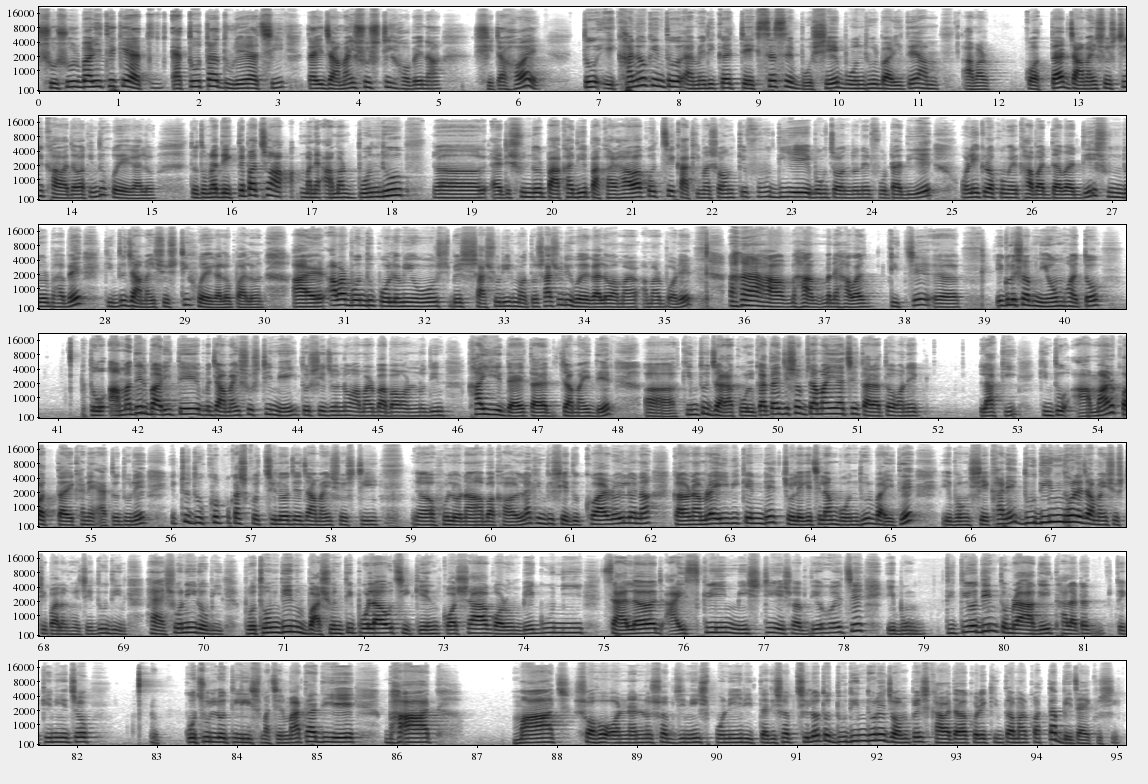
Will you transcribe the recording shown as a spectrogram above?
শ্বশুর বাড়ি থেকে এত, এতটা দূরে আছি, তাই জামাই ষষ্ঠী হবে না, সেটা হয়? তো এখানেও কিন্তু আমেরিকার টেক্সাসে বসে বন্ধুর বাড়িতে আমার কর্তার জামাই ষষ্ঠী খাওয়া দাওয়া কিন্তু হয়ে গেল। তো তোমরা দেখতে পাচ্ছ মানে আমার বন্ধু একটা সুন্দর পাখা দিয়ে পাখার হাওয়া করছে, কাকিমা শঙ্কে ফু দিয়ে এবং চন্দনের ফোঁটা দিয়ে অনেক রকমের খাবার দাবার দিয়ে সুন্দরভাবে কিন্তু জামাই ষষ্ঠী হয়ে গেল পালন। আর আমার বন্ধু পৌলমী, ও বেশ শাশুড়ির মতো, শাশুড়ি হয়ে গেল আমার আমার বরের। মানে হাওয়া দিচ্ছে এগুলো সব নিয়ম হয়তো তো আমাদের বাড়িতে জামাই ষষ্ঠী নেই, তো সেজন্য আমার বাবা অন্যদিন খাইয়ে দেয় তার জামাইদের। কিন্তু যারা কলকাতায় যেসব জামাই আছে তারা তো অনেক লাকি কিন্তু আমার কর্তা এখানে এত দূরে একটু দুঃখ প্রকাশ করছিল যে জামাই ষষ্ঠী হলো না বা খাওয়াল না, কিন্তু সে দুঃখ আর রইল না, কারণ আমরা এই উইকেন্ডে চলে গেছিলাম বন্ধুর বাড়িতে এবং সেখানে দুদিন ধরে জামাই ষষ্ঠী পালন হয়েছে, দুদিন। হ্যাঁ শনি, রবি। প্রথম দিন বাসন্তী পোলাও চিকেন কষা, গরম বেগুনি স্যালাড আইসক্রিম মিষ্টি এসব দিয়ে হয়েছে এবং দ্বিতীয় দিন তোমরা আগেই থালাটা দেখে নিয়েছো। কচুল্লতি ইলিশ মাছের মাথা দিয়ে ভাত, মাছ সহ অন্যান্য সব জিনিস, পনির ইত্যাদি সব ছিল। তো দুদিন ধরে জম্পেশ খাওয়া দাওয়া করে কিন্তু আমার কর্তা বেজায় খুশি।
